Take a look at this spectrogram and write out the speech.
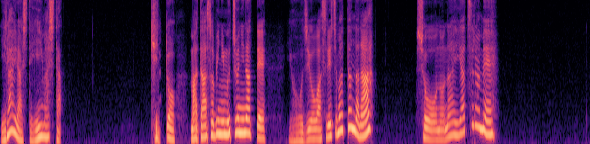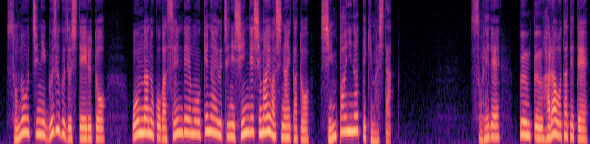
イライラして言いました。きっとまた遊びに夢中になって用事を忘れちまったんだな。しょうのないやつらめ。そのうちにぐずぐずしていると女の子が洗礼も受けないうちに死んでしまいはしないかと心配になってきました。それでぷんぷん腹を立てて「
